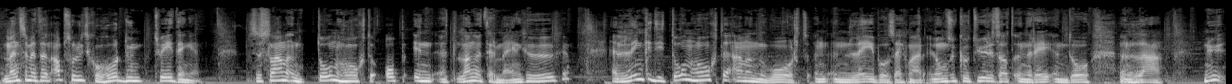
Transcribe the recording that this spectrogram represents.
Mensen met een absoluut gehoor doen twee dingen. Ze slaan een toonhoogte op in het lange termijn geheugen en linken die toonhoogte aan een woord, een, een label zeg maar. In onze cultuur is dat een re, een do, een la. Nu,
